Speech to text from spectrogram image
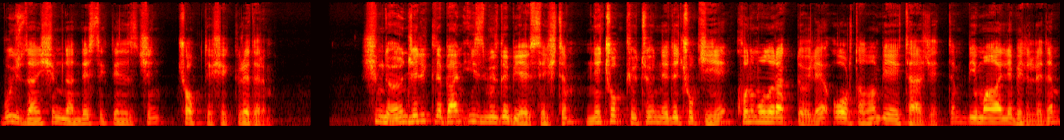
Bu yüzden şimdiden destekleriniz için çok teşekkür ederim. Şimdi öncelikle ben İzmir'de bir ev seçtim. Ne çok kötü ne de çok iyi. Konum olarak da öyle. Ortalama bir ev tercih ettim. Bir mahalle belirledim.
